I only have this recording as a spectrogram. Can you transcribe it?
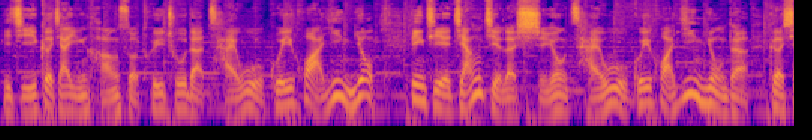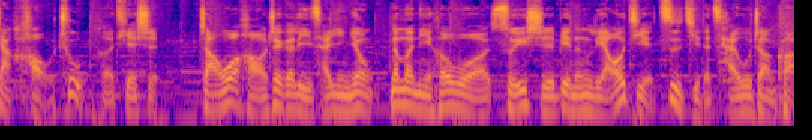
以及各家银行所推出的财务规划应用，并且讲解了使用财务规划应用的各项好处和贴士。掌握好这个理财应用，那么你和我随时便能了解自己的财务状况。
